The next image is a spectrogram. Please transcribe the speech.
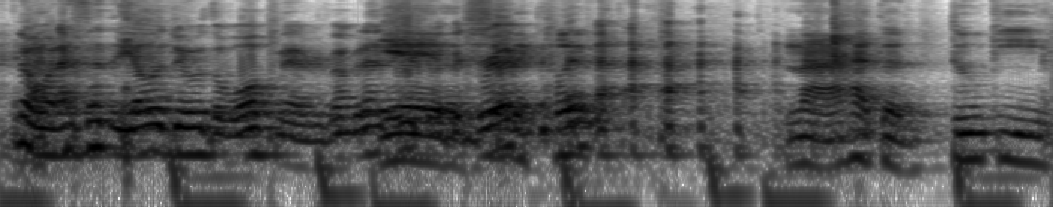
No, when I said the yellow joint was the Walkman, remember that yeah, shit with the grip? the clip. nah, I had the Dookie,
